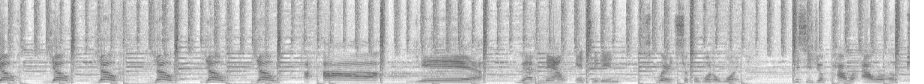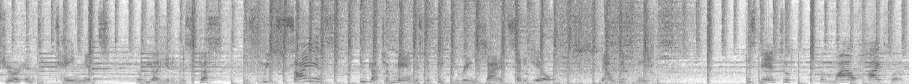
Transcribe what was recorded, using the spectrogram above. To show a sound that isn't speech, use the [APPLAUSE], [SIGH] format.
Yo, yo, yo, yo, yo, yo. Aha! Yeah! You have now entered in Squared Circle 101. This is your power hour of pure entertainment. And we are here to discuss the sweet science. You got your man, Mr. Pinky Ring, shining Sonny Ill. Now with me, this man took the Mile High Club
